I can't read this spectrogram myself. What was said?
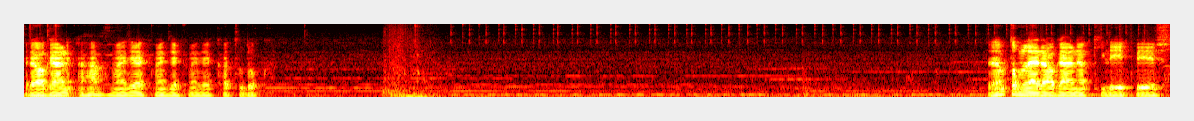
reagálni. Aha, megyek, megyek, megyek, ha tudok. De nem tudom lereagálni a kilépést.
